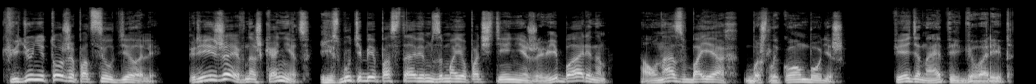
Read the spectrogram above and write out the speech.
К Федюне тоже подсыл делали. Переезжай в наш конец, избу тебе поставим за мое почтение, живи барином, а у нас в боях башлыком будешь. Федя на это и говорит.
